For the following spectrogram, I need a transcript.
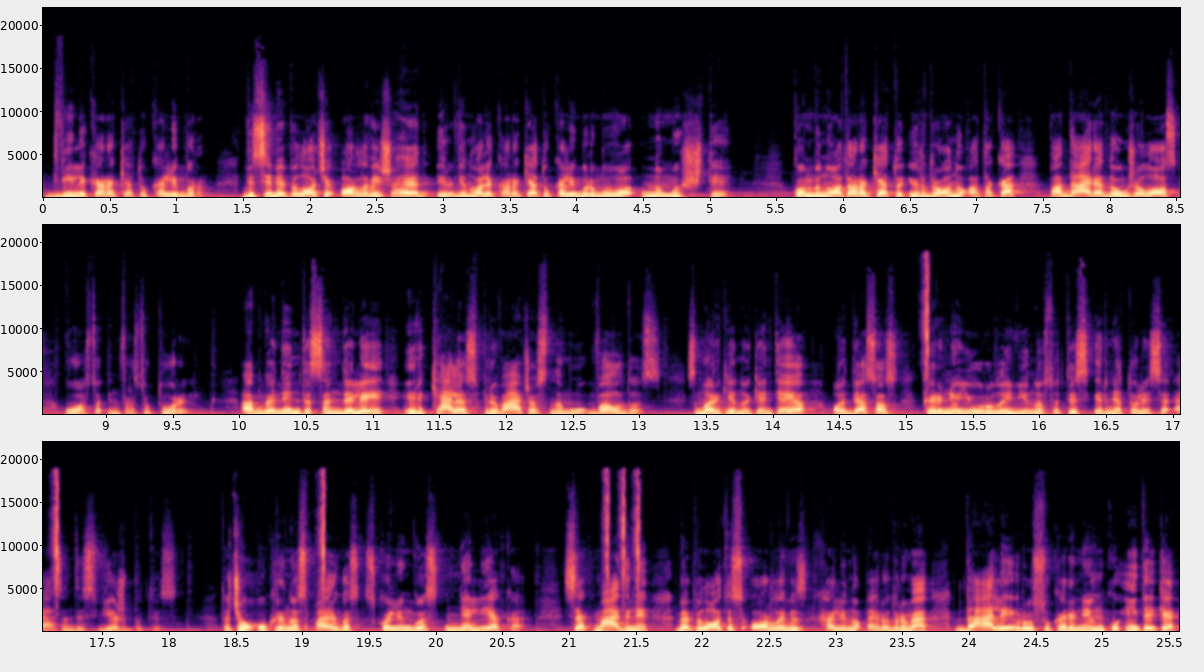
12 raketų kalibr. Visi bepiločiai orlaiviai Shahed ir 11 raketų kalibr buvo numušti. Kombinuota raketų ir dronų ataka padarė daug žalos uosto infrastruktūrai. Apgadinti sandėliai ir kelios privačios namų valdos. Smarkiai nukentėjo Odesos karinių jūrų laivyno stotis ir netoliese esantis viešbutis. Tačiau Ukrainos pajėgos skolingos nelieka. Sekmadienį bepilotis orlaivis Halino aerodrome daliai rusų karininkų įteikė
